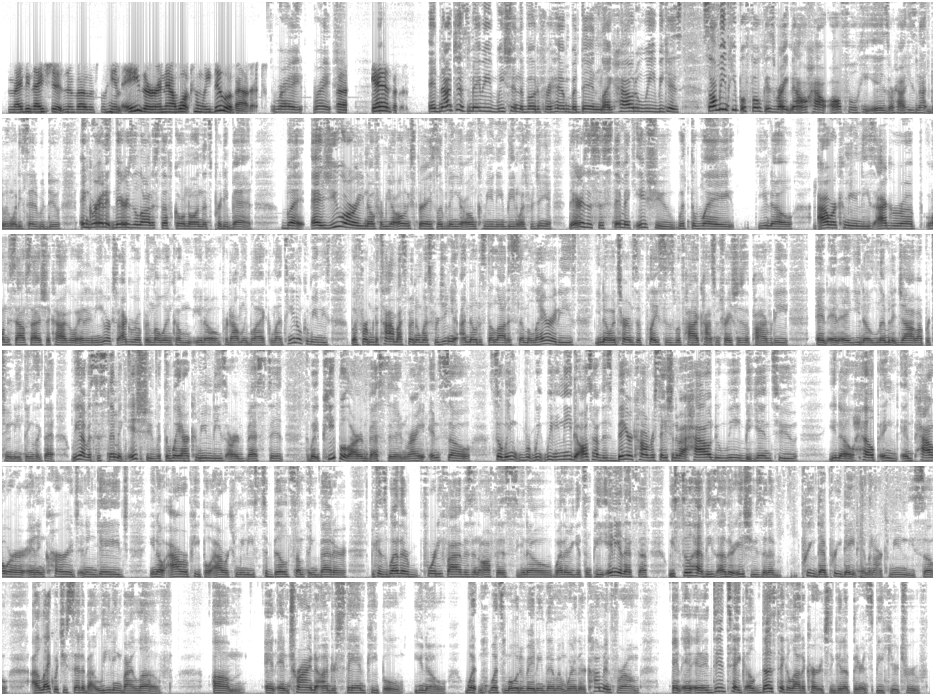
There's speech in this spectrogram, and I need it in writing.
maybe they shouldn't have voted for him either. And now what can we do about it Right. Right. Uh, together? and not just maybe we shouldn't have voted for him, but then like how do we? Because so many people focus right now how awful he is or how he's not doing what he said he would do. And granted, there's a lot of stuff going on that's pretty bad. But as you already know from your own experience living in your own community and being in West Virginia, there is a systemic issue with the way you know our communities. I grew up on the south side of Chicago and in New York, so I grew up in low income, you know, predominantly black Latino communities. But from the time I spent in West Virginia, I noticed a lot of similarities, you know, in terms of places with high concentrations of poverty and, and, and you know, limited job opportunity, things like that. We have a systemic issue with the way our communities are invested, the way people are invested in, right? And so so we, we we need to also have this bigger conversation about how do we begin to you know, help and empower and encourage and engage, you know, our people, our communities to build something better. Because whether 45 is in office, you know, whether he gets impeached, any of that stuff, we still have these other issues that have pre that predate him in our community. So I like what you said about leading by love, um, and and trying to understand people, you know, what what's motivating them and where they're coming from. And, and, and it did take a, does take a lot of courage to get up there and speak your truth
